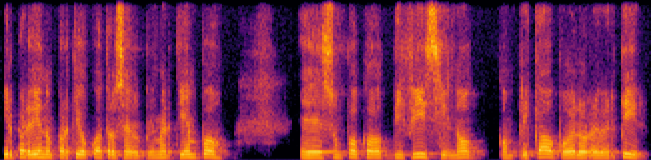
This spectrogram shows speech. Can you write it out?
ir perdiendo un partido 4-0 el primer tiempo es un poco difícil, ¿no? Complicado poderlo revertir.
